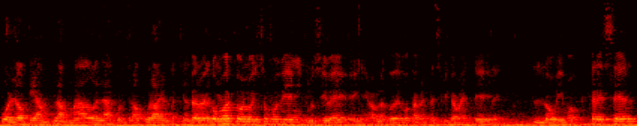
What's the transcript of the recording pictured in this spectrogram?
por lo que han plasmado en la cultura popular en cuestión Pero de él como actor lo hizo muy bien, inclusive en, hablando de Gotham específicamente, lo vimos crecer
